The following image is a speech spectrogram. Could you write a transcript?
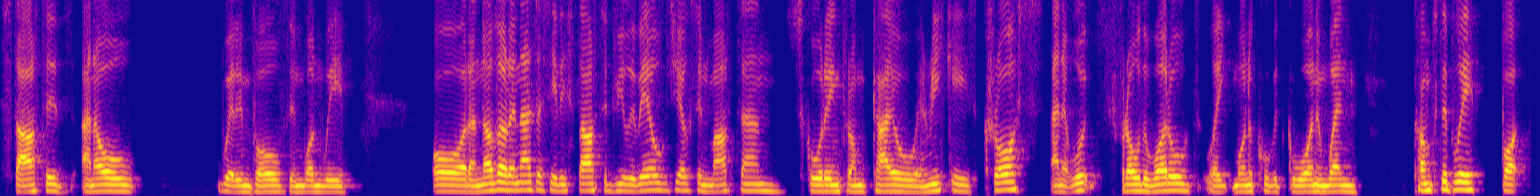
started and all were involved in one way or another. And as I say, they started really well. Gelson Martin scoring from Caio Henrique's cross, and it looked for all the world like Monaco would go on and win comfortably. But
